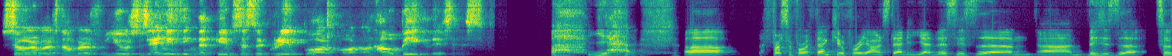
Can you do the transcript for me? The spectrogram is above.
servers, number of users, anything that gives us a grip on, on, on how big this is? Uh, yeah. Uh, first of all, thank you for your understanding. Yeah, this is um, um, this is uh, so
